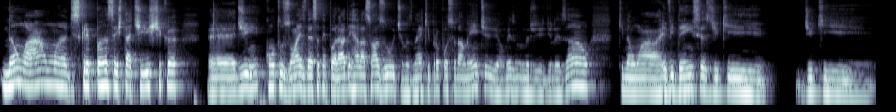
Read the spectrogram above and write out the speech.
não há uma discrepância estatística é, de contusões dessa temporada em relação às últimas, né, que proporcionalmente é o mesmo número de, de lesão, que não há evidências de que, de que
